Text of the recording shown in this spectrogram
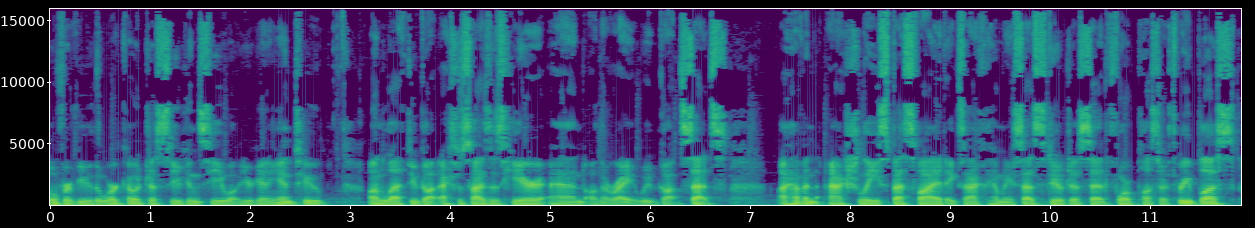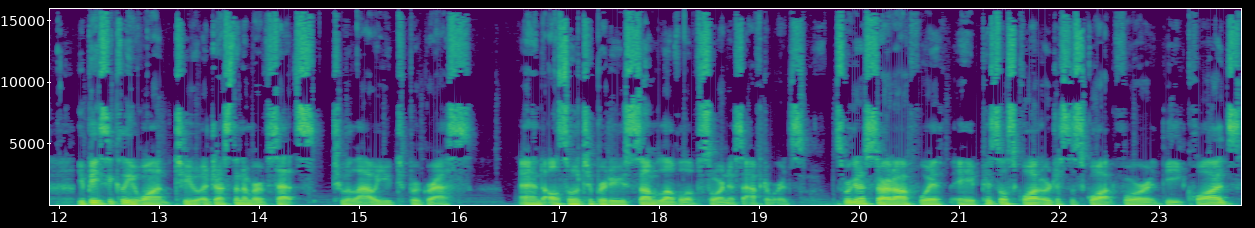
overview of the workout just so you can see what you're getting into. On the left, you've got exercises here, and on the right, we've got sets. I haven't actually specified exactly how many sets to do, I've just said four plus or three plus. You basically want to adjust the number of sets to allow you to progress and also to produce some level of soreness afterwards. So we're going to start off with a pistol squat or just a squat for the quads.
